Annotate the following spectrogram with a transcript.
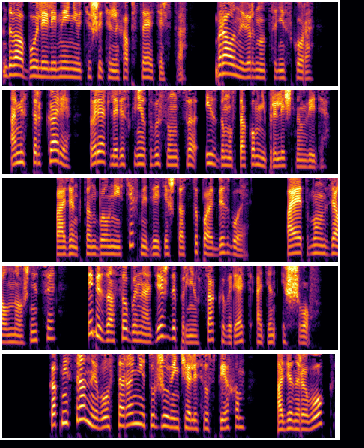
два более или менее утешительных обстоятельства. Брауны вернутся не скоро, а мистер Карри вряд ли рискнет высунуться из дому в таком неприличном виде. Пазингтон был не из тех медведей, что отступают без боя. Поэтому он взял ножницы и без особой надежды принялся ковырять один из швов. Как ни странно, его старания тут же увенчались успехом. Один рывок,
